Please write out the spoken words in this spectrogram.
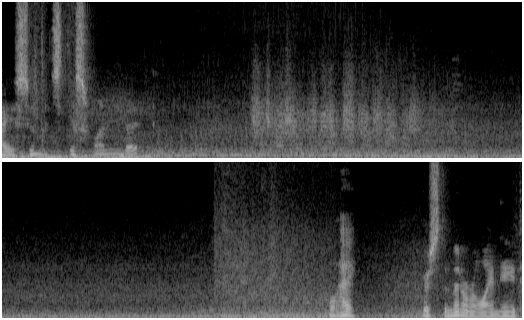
I assume it's this one, but... Oh hey, where's the mineral I need?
